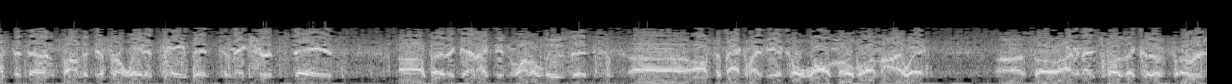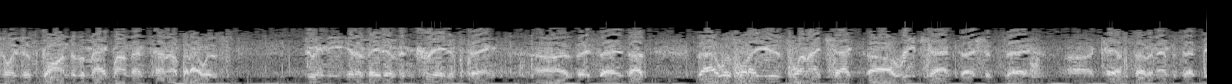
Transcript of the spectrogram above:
left it there and found a different way to tape it to make sure it stays. Uh, but again, I didn't want to lose it uh, off the back of my vehicle while mobile on the highway. Uh, so, I mean, I suppose I could have originally just gone to the mag mount antenna, but I was doing the innovative and creative thing, uh, as they say. That that was what I used when I checked, uh, rechecked, I should say, uh, KF7MZB.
